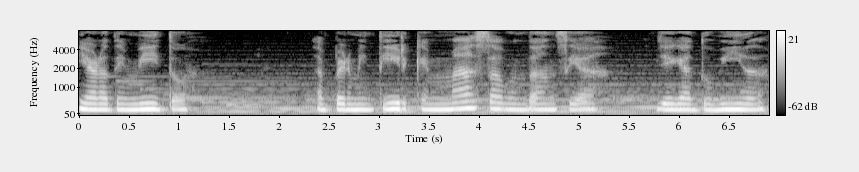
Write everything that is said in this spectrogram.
Y ahora te invito a permitir que más abundancia llegue a tu vida.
